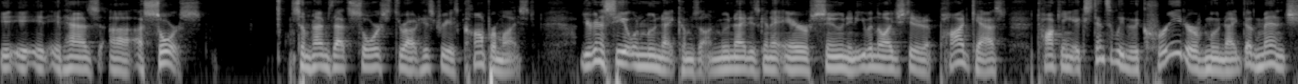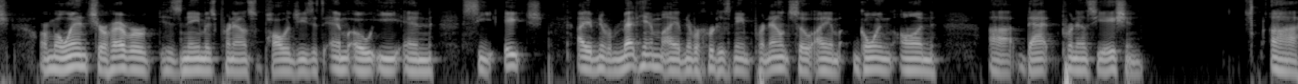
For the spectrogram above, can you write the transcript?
it, it, it has uh, a source. Sometimes that source throughout history is compromised. You're going to see it when Moon Knight comes on. Moon Knight is going to air soon, and even though I just did a podcast talking extensively to the creator of Moon Knight, Doug Moench, or Moench, or however his name is pronounced, apologies, it's M O E N C H. I have never met him. I have never heard his name pronounced, so I am going on uh, that pronunciation. Uh,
